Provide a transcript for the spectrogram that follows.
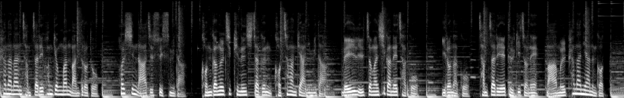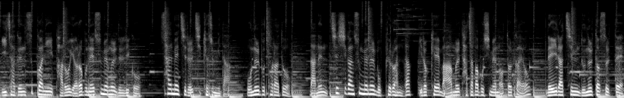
편안한 잠자리 환경만 만들어도 훨씬 나아질 수 있습니다. 건강을 지키는 시작은 거창한 게 아닙니다. 매일 일정한 시간에 자고, 일어나고, 잠자리에 들기 전에 마음을 편안히 하는 것. 이 작은 습관이 바로 여러분의 수명을 늘리고 삶의 질을 지켜줍니다. 오늘부터라도 나는 7시간 숙면을 목표로 한다. 이렇게 마음을 다잡아 보시면 어떨까요? 내일 아침 눈을 떴을 때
